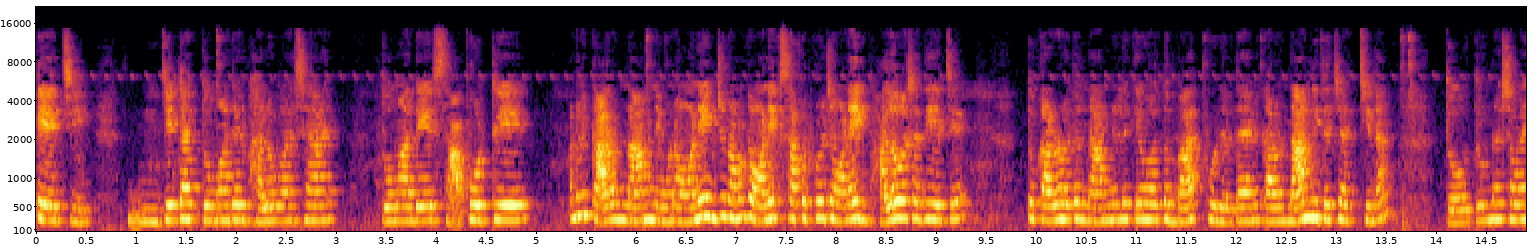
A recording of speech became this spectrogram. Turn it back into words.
পেয়েছি। যেটা তোমাদের ভালোবাসায়, তোমাদের সাপোর্টে মানে আমি কারোর নাম নেব না। অনেকজন আমাকে অনেক সাপোর্ট করেছে, অনেক ভালোবাসা দিয়েছে। তো কারোর হয়তো নাম নিলে কেউ হয়তো বাদ পড়ে যাবে, তাই আমি কারোর নাম নিতে চাচ্ছি না। তো তোমরা সবাই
